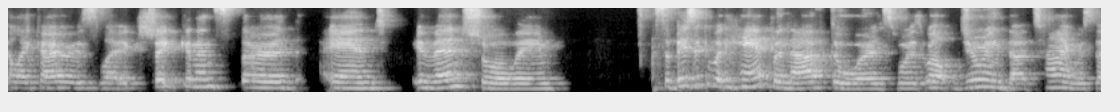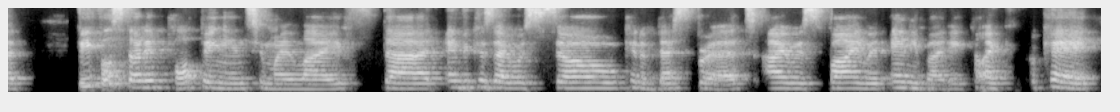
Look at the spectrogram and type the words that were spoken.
like i was like shaken and stirred and eventually so basically what happened afterwards was well during that time was that people started popping into my life that and because i was so kind of desperate i was fine with anybody. Like okay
